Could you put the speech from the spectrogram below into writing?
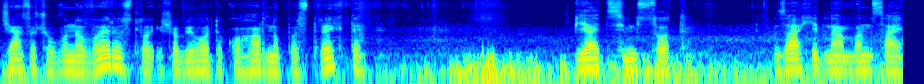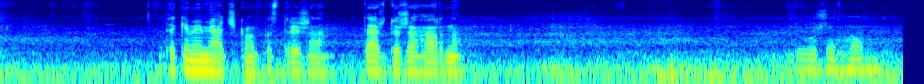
часу, щоб воно виросло і щоб його тако гарно постригти. 5700. Західна бонсай. Такими м'ячиками пострижена. Теж дуже гарно. Дуже гарно.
